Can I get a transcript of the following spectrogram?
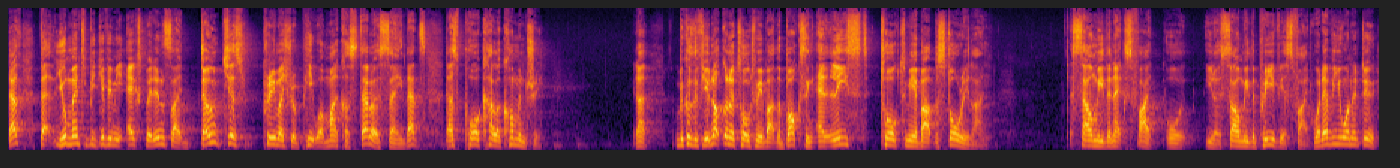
That's that you're meant to be giving me expert insight. Don't just pretty much repeat what Mike Costello is saying. That's that's poor color commentary. You know, because if you're not going to talk to me about the boxing, at least talk to me about the storyline. Sell me the next fight, or you know, sell me the previous fight. Whatever you want to do.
